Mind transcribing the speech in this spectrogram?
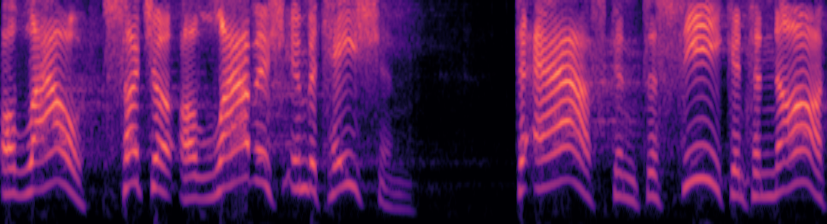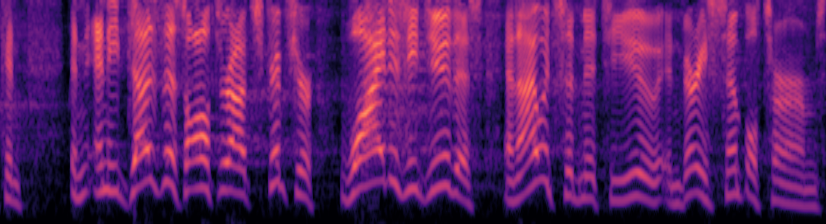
allow such a, a lavish invitation to ask and to seek and to knock. And, and, and he does this all throughout Scripture. Why does he do this? And I would submit to you in very simple terms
